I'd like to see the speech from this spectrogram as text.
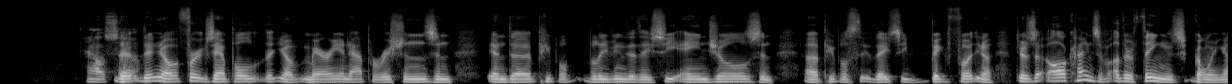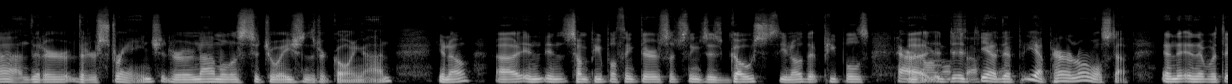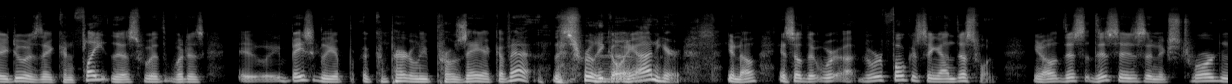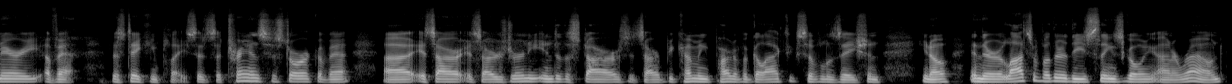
how so? The, the, you know, for example, the, you know, Marian apparitions and and uh, people believing that they see angels and uh, people see, they see Bigfoot. You know, there's all kinds of other things going on that are that are strange. That are anomalous situations that are going on. You know, uh, and, and some people think there are such things as ghosts. You know, that people's uh, paranormal stuff. Yeah, yeah. yeah, paranormal stuff. And and what they do is they conflate this with what is basically a, a, comparatively prosaic event that's really uh-huh. going on here, you know. And so that we're uh, we're focusing on this one. You know, this this is an extraordinary event that's taking place. It's a trans-historic event. Uh, it's our it's our journey into the stars. It's our becoming part of a galactic civilization. You know, and there are lots of other these things going on around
